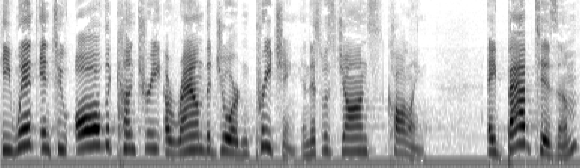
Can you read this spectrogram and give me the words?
he went into all the country around the Jordan preaching, and this was John's calling a baptism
